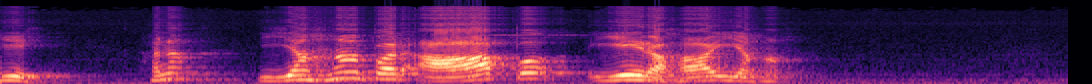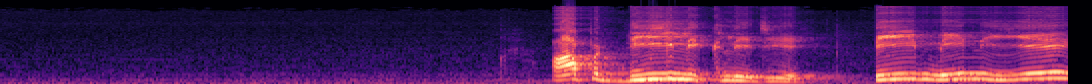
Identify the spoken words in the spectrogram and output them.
ये, है ना? यहाँ पर आप, ये रहा यहाँ। आप डी लिख लीजिए। डी मीन ये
